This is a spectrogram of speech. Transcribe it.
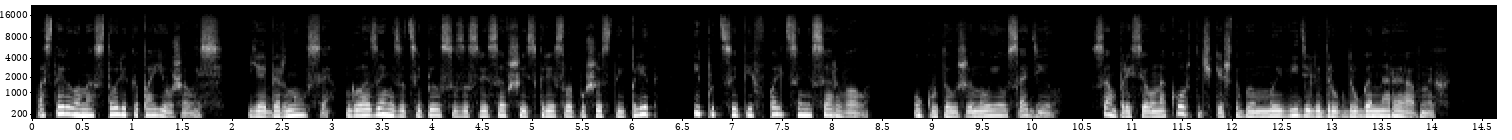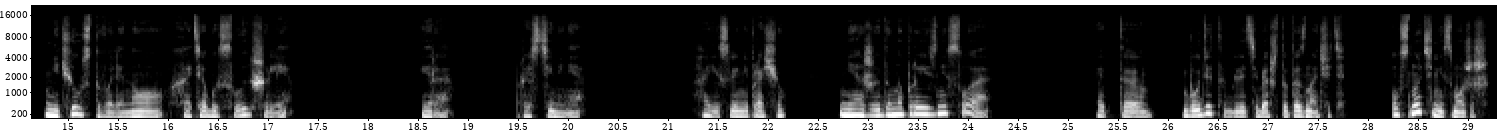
Поставила на столик и поежилась. Я обернулся, глазами зацепился за свисавший из кресла пушистый плед и, подцепив пальцами, сорвал. Укутал жену и усадил. Сам присел на корточки, чтобы мы видели друг друга на равных. Не чувствовали, но хотя бы слышали. «Ира, прости меня». «А если не прощу?» Неожиданно произнесла. «Это будет для тебя что-то значить? Уснуть не сможешь?»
